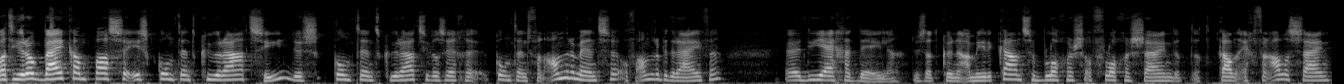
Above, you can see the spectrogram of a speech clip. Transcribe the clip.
Wat hier ook bij kan passen is content curatie. Dus content curatie wil zeggen content van andere mensen of andere bedrijven uh, die jij gaat delen. Dus dat kunnen Amerikaanse bloggers of vloggers zijn. Dat, dat kan echt van alles zijn.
